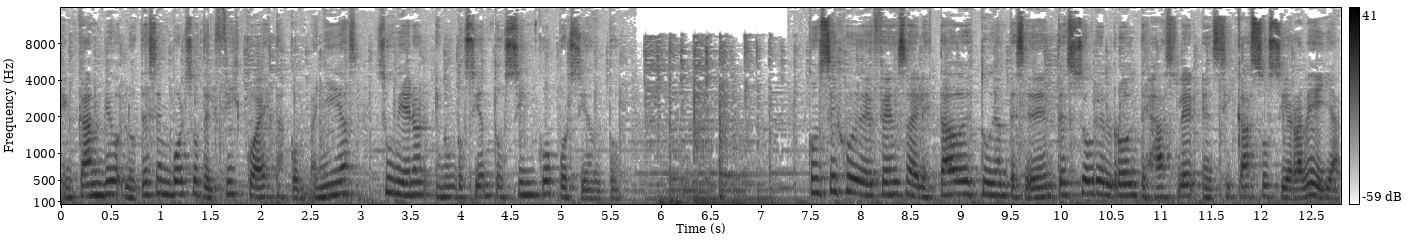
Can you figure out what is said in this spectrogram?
En cambio, los desembolsos del fisco a estas compañías subieron en un 205%. Consejo de Defensa del Estado estudia antecedentes sobre el rol de Hasler en sí caso Sierra Bella.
